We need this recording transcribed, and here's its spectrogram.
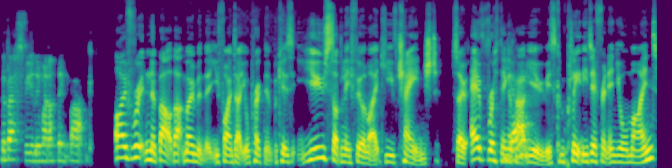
the best feeling when I think back. I've written about that moment that you find out you're pregnant because you suddenly feel like you've changed. So everything yeah. about you is completely different in your mind,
